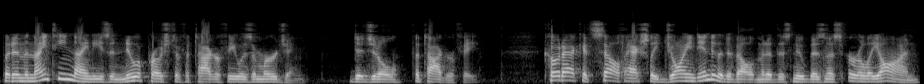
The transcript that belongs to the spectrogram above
but in the 1990s a new approach to photography was emerging digital photography. Kodak itself actually joined into the development of this new business early on,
